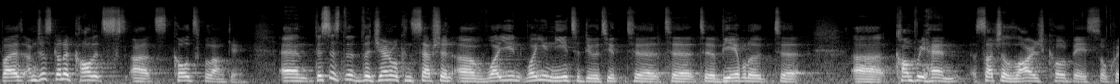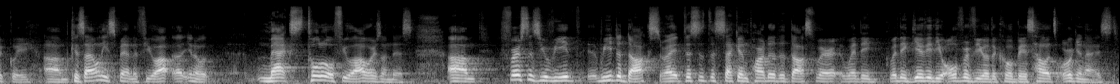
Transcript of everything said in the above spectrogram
But I'm just going to call it uh, code spelunking. And this is the, the general conception of what you, what you need to do to, to, to, to be able to, to uh, comprehend such a large code base so quickly. Because um, I only spent a few, uh, you know, max total a few hours on this. Um, first is you read, read the docs, right? This is the second part of the docs where, where, they, where they give you the overview of the code base, how it's organized.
